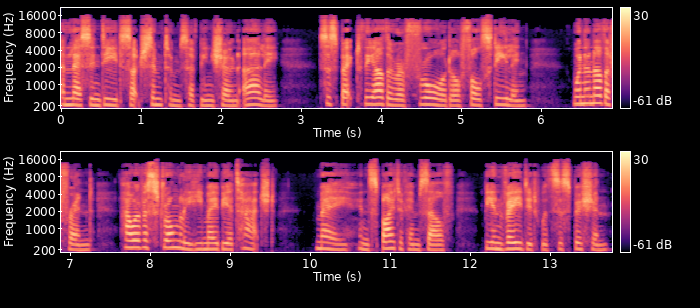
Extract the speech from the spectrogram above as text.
unless indeed such symptoms have been shown early, suspect the other of fraud or false dealing, when another friend, however strongly he may be attached, may, in spite of himself, be invaded with suspicion.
